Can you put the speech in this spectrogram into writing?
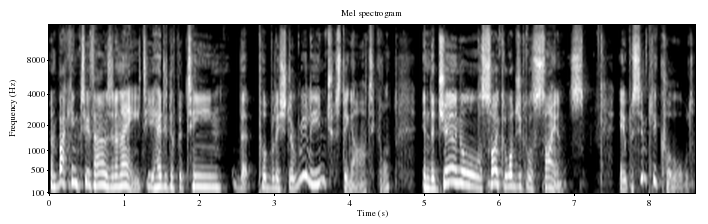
And back in 2008, he headed up a team that published a really interesting article in the journal Psychological Science. It was simply called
